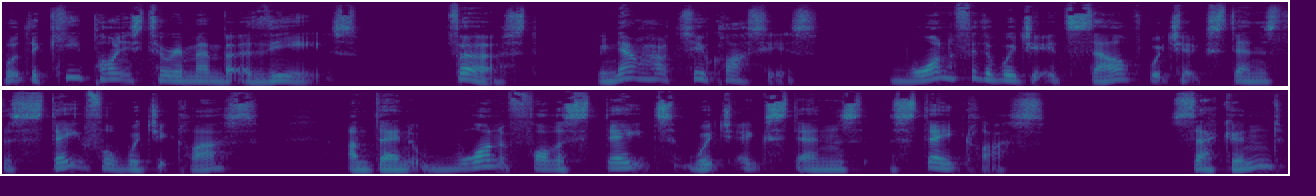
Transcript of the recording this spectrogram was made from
But the key points to remember are these. First, we now have two classes one for the widget itself, which extends the stateful widget class, and then one for the state, which extends the state class. Second,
